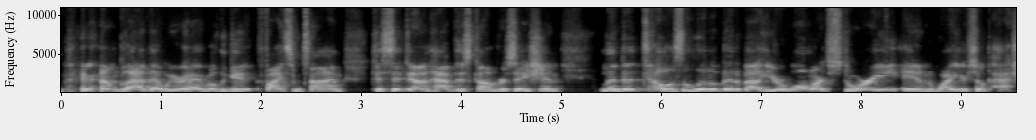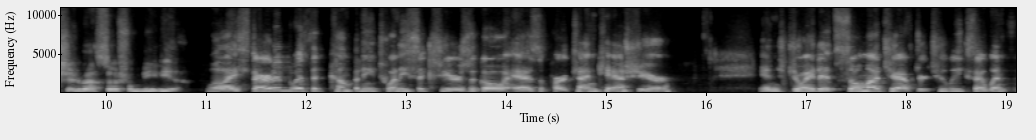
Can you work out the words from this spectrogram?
I'm glad that we were able to get find some time to sit down and have this conversation. Linda, tell us a little bit about your Walmart story and why you're so passionate about social media. Well, I started with the company 26 years ago as a part time cashier. Enjoyed it so much. After two weeks, I went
